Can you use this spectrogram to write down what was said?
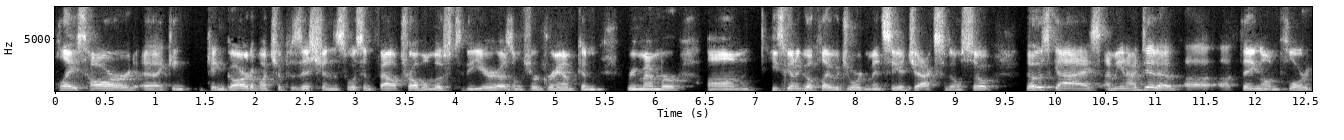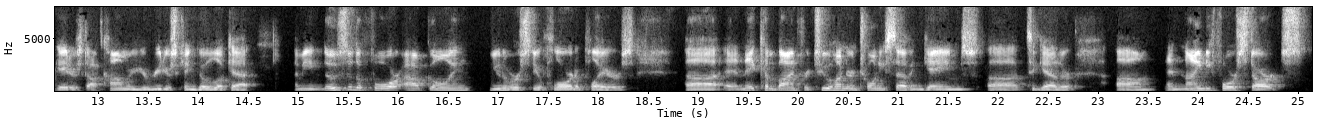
plays hard, uh, can, can guard a bunch of positions, was in foul trouble most of the year, as I'm sure Graham can remember. Um, he's going to go play with Jordan Mincy at Jacksonville. So those guys, I mean, I did a, a, a thing on FloridaGators.com where your readers can go look at – I mean, those are the four outgoing University of Florida players, uh, and they combined for 227 games uh, together um, and 94 starts,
